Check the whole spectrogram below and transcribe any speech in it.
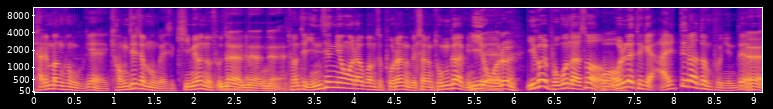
다른 방송국에 경제 전문가에서 김현우 소장이라고 네, 네, 네. 저한테 인생 영화라고 하면서 보라는 거예요. 저랑 동갑인데 이 영화를? 이걸 보고 나서 어. 원래 되게 알뜰하던 분인데 네.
